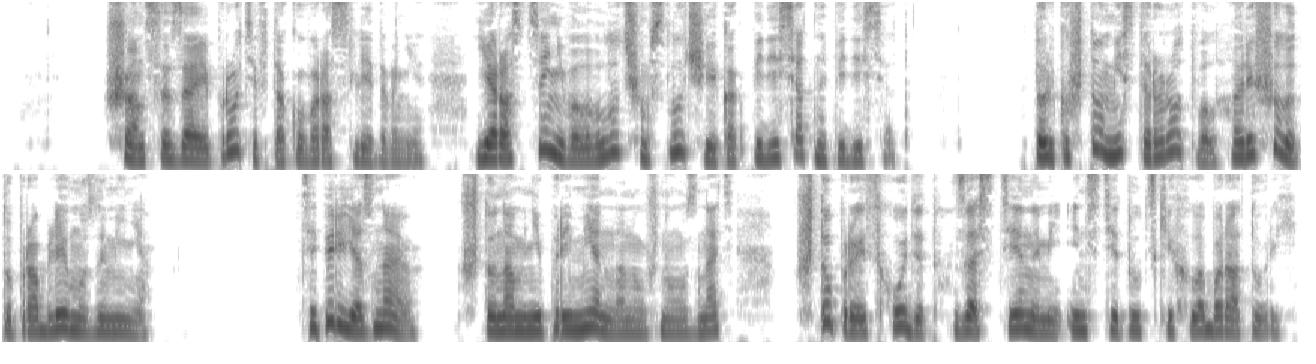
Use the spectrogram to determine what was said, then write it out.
Шансы за и против такого расследования я расценивала в лучшем случае как 50 на 50. Только что мистер Ротвелл решил эту проблему за меня. Теперь я знаю, что нам непременно нужно узнать, что происходит за стенами институтских лабораторий.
